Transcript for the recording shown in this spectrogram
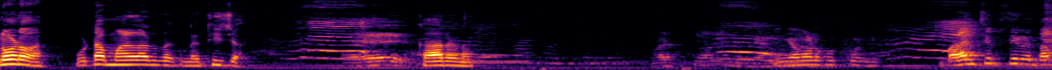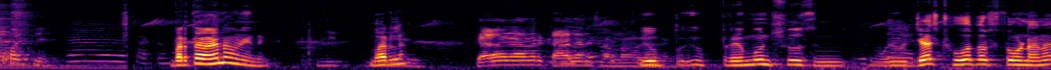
ನೋಡವ ಊಟ ಮಾಡ್ಲಾರ್ದಾಗ ನತೀಜ. ಕಾರಣ. ಹಿಂಗೆ ಮಾಡಿ ಕೂತ್ಕೊಂಡು ಬಾಳೆ ಚಿಪ್ಸ್ ತಿನ್ನ ದಪ್ಪಕ್ಕಿ ಬರ್ತಾವೇನವ ನಿನಗೆ? ಬರಲ್ಲ ಕೆಳಗಾದ್ರೆ ಕಾಲೇನು ಸಣ್ಣ ಇವು ಇವು ಪ್ರೇಮನ್ ಶೂಸ್ ಇವು ಜಸ್ಟ್ ಹೋದ ವರ್ಷ ತೊಗೊಂಡಾನ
